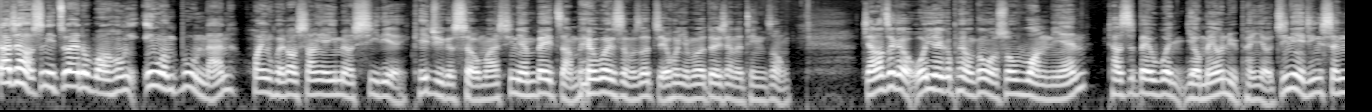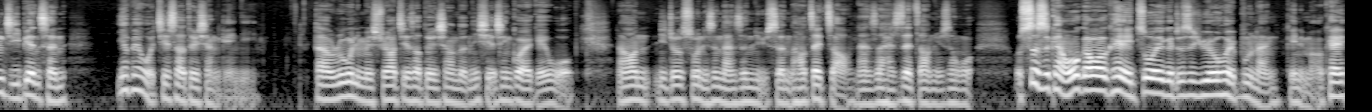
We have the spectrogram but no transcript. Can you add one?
大家好，是你最爱的网红英文不难，欢迎回到商业 email 系列。可以举个手吗？新年被长辈问什么时候结婚，有没有对象的听众。讲到这个，我有一个朋友跟我说，往年他是被问有没有女朋友，今年已经升级变成要不要我介绍对象给你。呃，如果你们需要介绍对象的，你写信过来给我，然后你就说你是男生女生，然后再找男生还是再找女生，我我试试看，我搞不好可以做一个就是约会不难给你们，OK。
